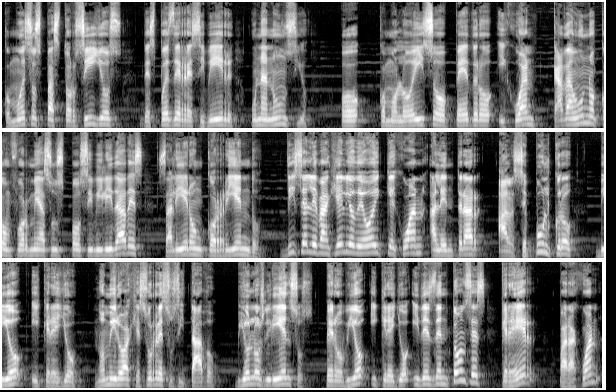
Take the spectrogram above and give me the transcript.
como esos pastorcillos después de recibir un anuncio o como lo hizo Pedro y Juan. Cada uno conforme a sus posibilidades salieron corriendo. Dice el Evangelio de hoy que Juan al entrar al sepulcro vio y creyó. No miró a Jesús resucitado, vio los lienzos, pero vio y creyó. Y desde entonces creer para Juan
